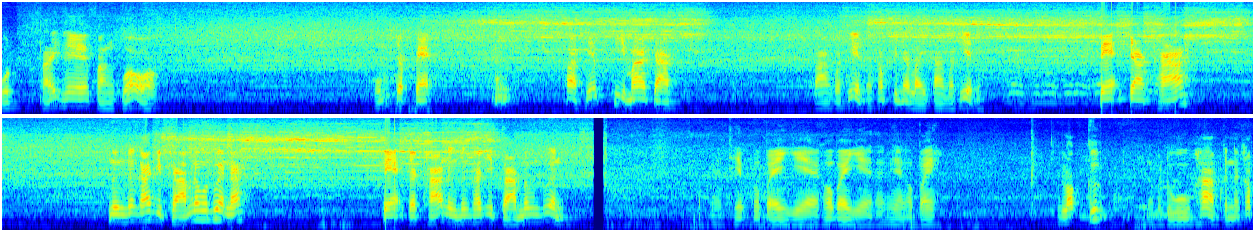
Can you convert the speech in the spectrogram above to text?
กดสายแพรฝั่งขวาออก ผมจะแปะผ้าเทปที่มาจากต่างประเทศนะครับเป็นอะไรต่างประเทศ แปะจากขาหนึ่งถึงขาสิบสามนะเพื่อนๆนะแปะจากขาหนึ่งถึงขาสิบสามนะเพื่อนๆแปะเทปเข้าไปแย่เข้าไปแย่สายแพรเข้าไปล็อกกึ๊กเรามาดูภาพกันนะครับ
